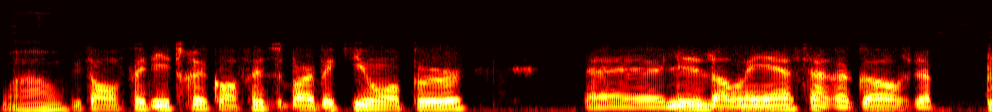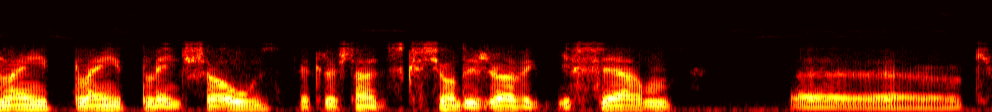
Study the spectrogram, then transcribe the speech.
Wow. Puis, on fait des trucs, on fait du barbecue un peu. Euh, L'île d'Orléans, ça regorge de plein, plein, plein de choses. Fait que là, je suis en discussion déjà avec des fermes euh, qui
